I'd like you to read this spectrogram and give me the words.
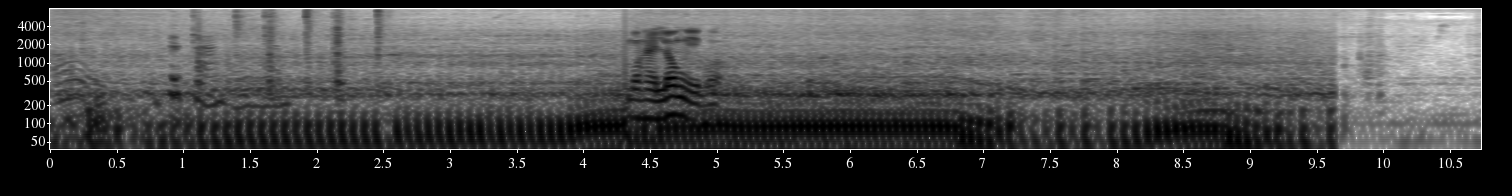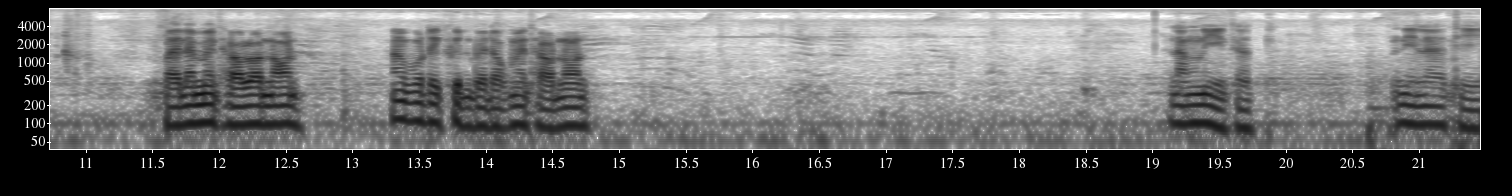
โอ้ทาง บ่ให้ลงอีกบ่ไปแล้วแม่เฒ่าเรานอนห้าบ่ได้ขึ้นไปดอกแม่เฒ่านอนลังนี้ก็นี่แหละที่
